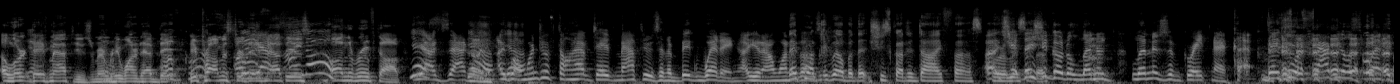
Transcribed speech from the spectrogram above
Alert Yeah. Dave Matthews. Remember, he wanted to have Dave, he promised her Oh, Dave yes. Matthews on the rooftop. Yeah, exactly. yeah, I, I wonder if they'll have Dave Matthews in a big wedding. uh, You know, one They of those. probably will, but that she's got to die first. Uh, she- they should go to Leonard Leonard's of Great Neck. Uh, They do a fabulous wedding.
